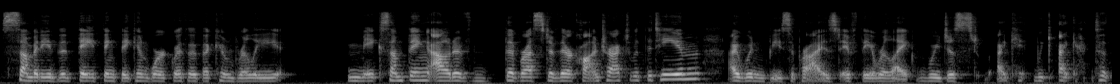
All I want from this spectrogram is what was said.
somebody that they think they can work with or that can really make something out of the rest of their contract with the team. I wouldn't be surprised if they were like, "We just, I can't, we, I can't,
